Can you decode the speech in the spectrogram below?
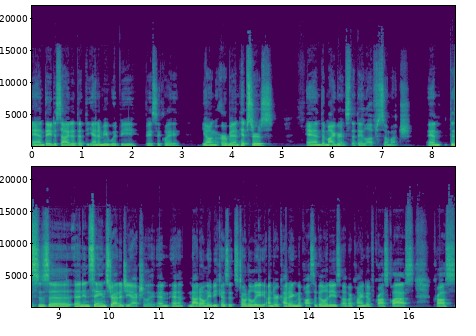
And they decided that the enemy would be basically young urban hipsters and the migrants that they loved so much. And this is a, an insane strategy, actually. And, and not only because it's totally undercutting the possibilities of a kind of cross class, cross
